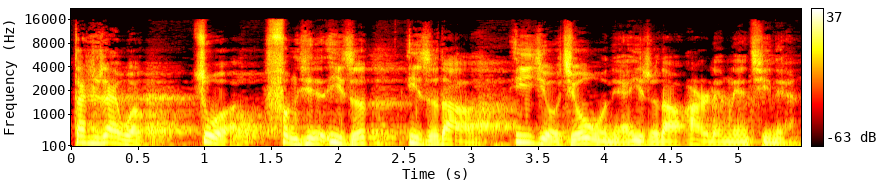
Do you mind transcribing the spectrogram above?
但是在我做奉献，一直一直到一九九五年，一直到二零零七年。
